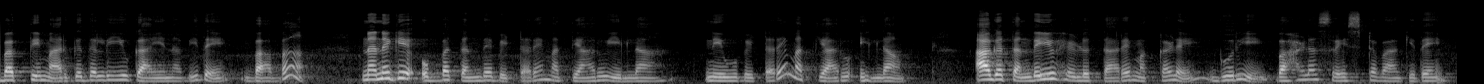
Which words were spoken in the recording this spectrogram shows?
ಭಕ್ತಿ ಮಾರ್ಗದಲ್ಲಿಯೂ ಗಾಯನವಿದೆ. ಬಾಬಾ, ನನಗೆ ಒಬ್ಬ ತಂದೆ ಬಿಟ್ಟರೆ ಮತ್ಯಾರೂ ಇಲ್ಲ. ನೀವು ಬಿಟ್ಟರೆ ಮತ್ಯಾರೂ ಇಲ್ಲ. ಆಗ ತಂದೆಯು ಹೇಳುತ್ತಾರೆ, ಮಕ್ಕಳೇ, ಗುರಿ ಬಹಳ ಶ್ರೇಷ್ಠವಾಗಿದೆ.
